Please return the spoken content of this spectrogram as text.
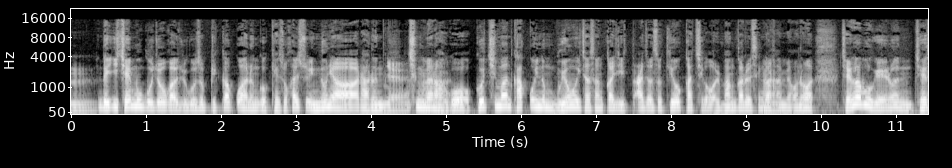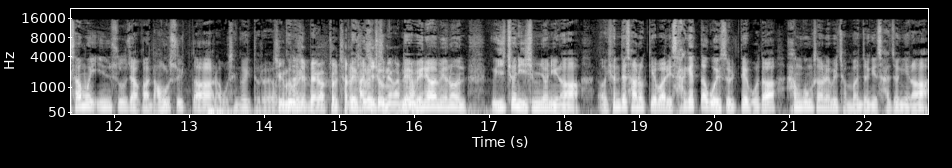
음. 근데 이 재무 구조 가지고서 빚 갖고 하는 거 계속 할 수 있느냐라는 예. 측면하고 아. 그렇지만 갖고 있는 무형의 자산까지 따져서 기업 가치가 얼마인가를 생각하면은 예. 제가 보기에는 제3의 인수자가 나올 수 있다라고 생각이 들어요. 지금 다시 매각 절차를 네, 다시 그렇죠. 진행하면 네, 왜냐하면은 2020년이나 그 현대산업개발이 사겠다고 했을 때보다 항공산업의 전반적인 사정이나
